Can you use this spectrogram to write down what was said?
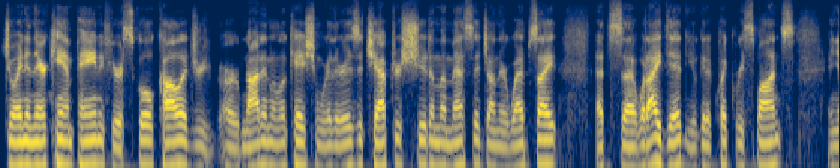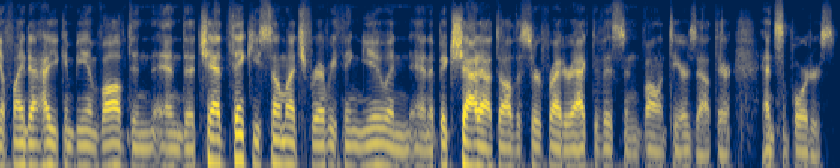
join in their campaign. If you're a school, college, or, or not in a location where there is a chapter, shoot them a message on their website. That's uh, what I did. You'll get a quick response and you'll find out how you can be involved. And, and uh, Chad, thank you so much for everything you and, and a big shout out to all the Surfrider activists and volunteers out there and supporters.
